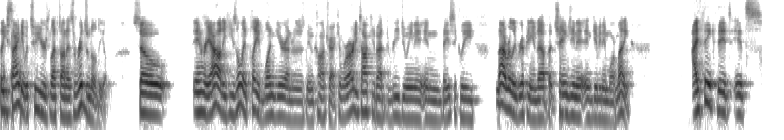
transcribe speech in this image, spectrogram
but he signed it with two years left on his original deal. So in reality, he's only played one year under this new contract, and we're already talking about redoing it and basically not really ripping it up, but changing it and giving him more money. I think that it's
